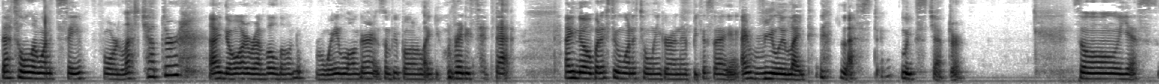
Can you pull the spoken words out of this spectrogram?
that's all I wanted to say for last chapter. I know I rambled on for way longer and some people are like, you already said that. I know, but I still wanted to linger on it because I, I really liked last week's chapter. So yes,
